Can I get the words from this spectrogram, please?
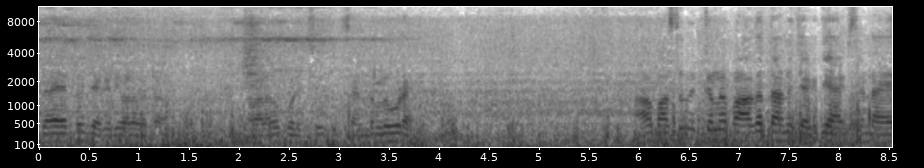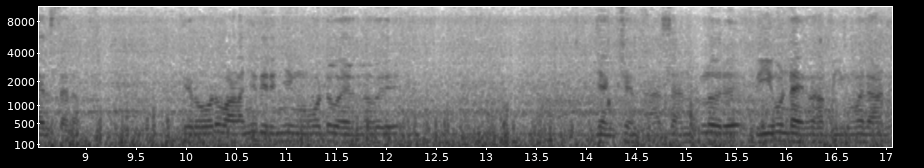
ഇതായിരുന്നു ജഗതി വളവ് കേട്ടോ വളവ് പൊളിച്ച് സെന്ററിലൂടെ ആ ബസ് നിൽക്കുന്ന ഭാഗത്താണ് ജഗതി ആക്സിഡന്റ് ആയ സ്ഥലം. ഈ റോഡ് വളഞ്ഞു തിരിഞ്ഞ് ഇങ്ങോട്ട് വരുന്ന ഒരു ജംഗ്ഷൻ ആ സെന്ററിൽ ഒരു ബീം ഉണ്ടായിരുന്നു. ആ ബീമിലാണ്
